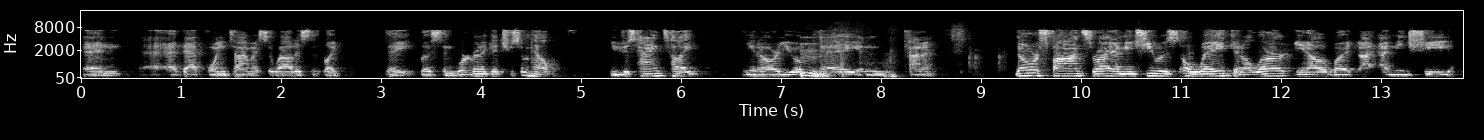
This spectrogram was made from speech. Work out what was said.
And at that point in time, I said, wow, this is like, hey, listen, we're going to get you some help. You just hang tight. You know, are you hmm. okay? Mm. And kind of no response, right? I mean, she was awake and alert, you know, but I, I mean, she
